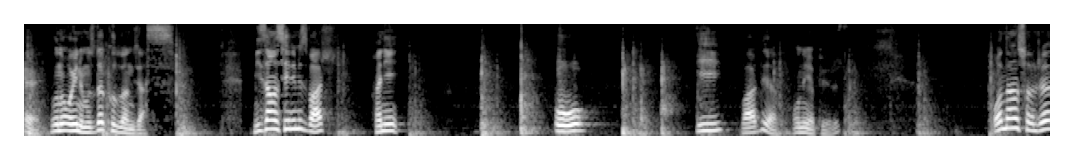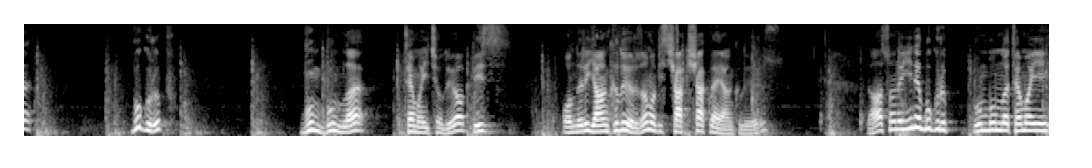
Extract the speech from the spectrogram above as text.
Evet, bunu oyunumuzda kullanacağız. Mizansenimiz var. Hani o, i vardı ya, onu yapıyoruz. Ondan sonra bu grup bum bumla temayı çalıyor. Biz onları yankılıyoruz ama biz şak şakla yankılıyoruz. Daha sonra yine bu grup bum bumla temayı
